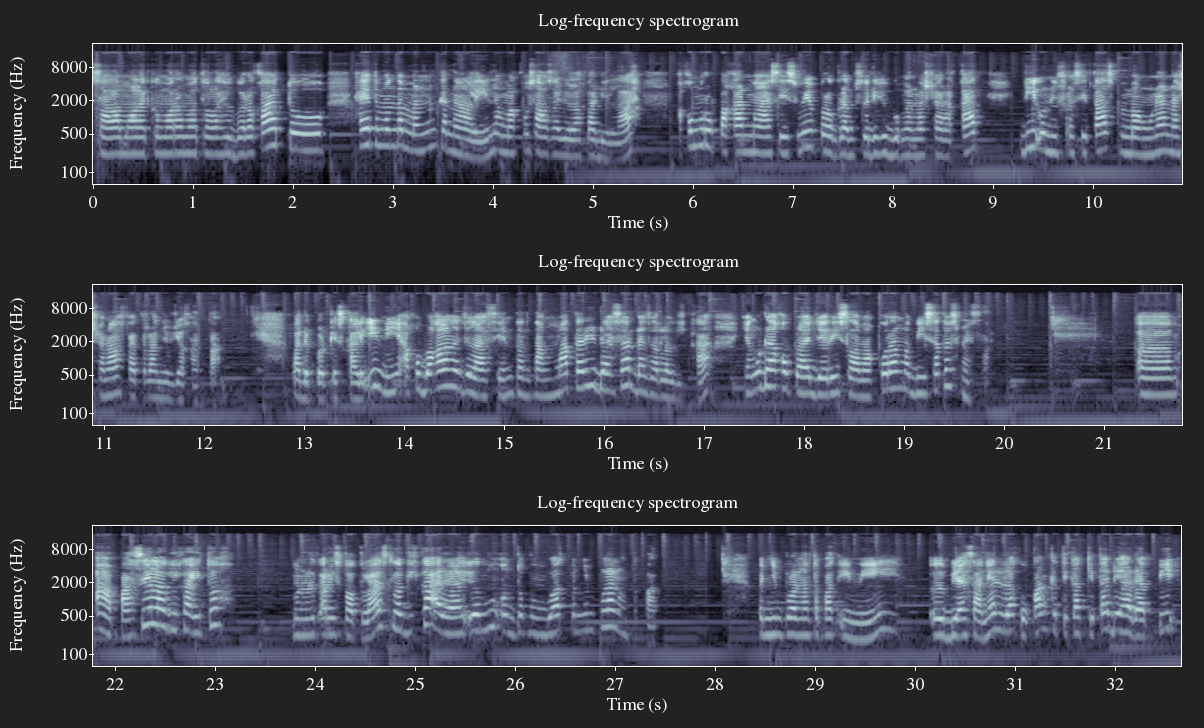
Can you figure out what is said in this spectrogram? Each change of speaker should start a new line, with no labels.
Assalamualaikum warahmatullahi wabarakatuh. Hai teman-teman, kenalin nama aku Salsabila Fadilah. Aku merupakan mahasiswi program studi hubungan masyarakat di Universitas Pembangunan Nasional Veteran Yogyakarta. Pada podcast kali ini, aku bakal ngejelasin tentang materi dasar-dasar logika yang udah aku pelajari selama kurang lebih satu semester. Um, apa sih logika itu? Menurut Aristoteles, logika adalah ilmu untuk membuat penyimpulan yang tepat. Penyimpulan yang tepat ini e, biasanya dilakukan ketika kita dihadapi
